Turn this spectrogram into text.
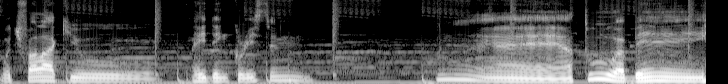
Vou te falar que o Hayden Christensen. É, atua bem.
